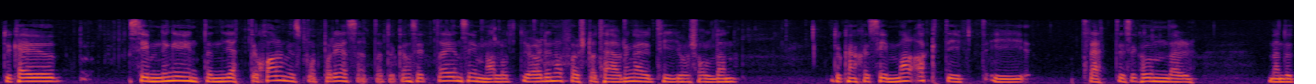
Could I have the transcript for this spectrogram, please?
du kan ju simning är ju inte en jättecharmig sport på det sättet. Du kan sitta i en simhall och göra dina första tävlingar i tioårsåldern. Du kanske simmar aktivt i 30 sekunder men du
